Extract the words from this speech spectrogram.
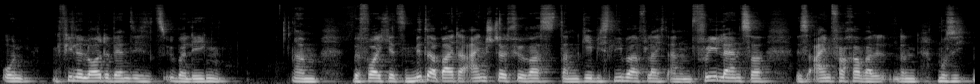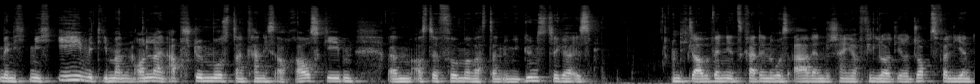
und viele Leute werden sich jetzt überlegen, ähm, bevor ich jetzt einen Mitarbeiter einstelle für was, dann gebe ich es lieber vielleicht an einen Freelancer. Ist einfacher, weil dann muss ich, wenn ich mich eh mit jemandem online abstimmen muss, dann kann ich es auch rausgeben ähm, aus der Firma, was dann irgendwie günstiger ist. Und ich glaube, wenn jetzt gerade in den USA werden wahrscheinlich auch viele Leute ihre Jobs verlieren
